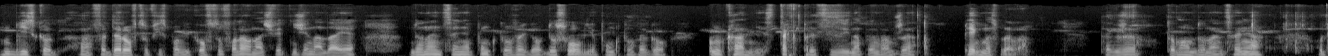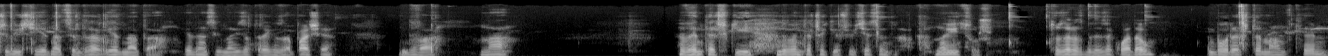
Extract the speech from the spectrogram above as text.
blisko dla federowców i spowikowców, ale ona świetnie się nadaje do nęcenia punktowego, dosłownie punktowego kulkami. Jest tak precyzyjna, powiem Wam, że piękna sprawa. Także to mam do nęcenia. Oczywiście jedna central, jedna ta, jeden sygnalizatorek w zapasie, dwa na węteczki, do węteczek i oczywiście centralka. No i cóż, to zaraz będę zakładał, bo resztę mam w tym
